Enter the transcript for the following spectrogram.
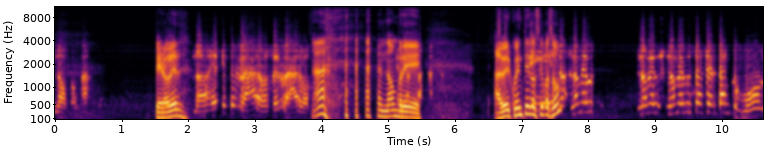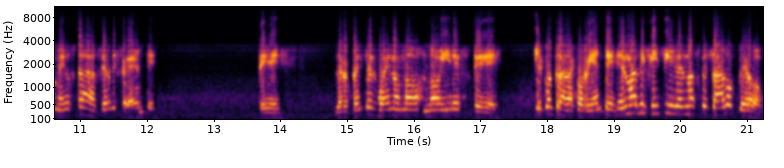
No, no, Pero a ver. no, es que soy raro, soy raro. Ah, no, hombre. A ver, cuéntenos qué Eh, pasó. No, no me, no, me, no me gusta ser tan común, me gusta ser diferente. Eh, de repente es bueno no, no ir este ir contra la corriente. Es más difícil, es más pesado, pero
